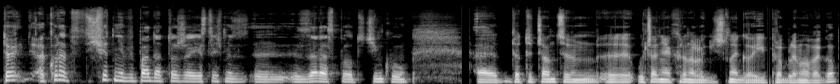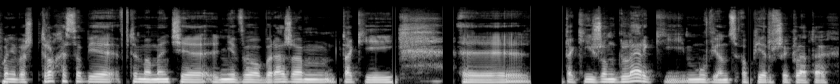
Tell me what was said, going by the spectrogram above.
to akurat świetnie wypada to, że jesteśmy y, zaraz po odcinku e, dotyczącym y, uczenia chronologicznego i problemowego, ponieważ trochę sobie w tym momencie nie wyobrażam takiej y, takiej żonglerki, mówiąc o pierwszych latach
